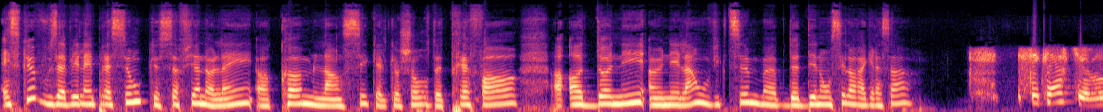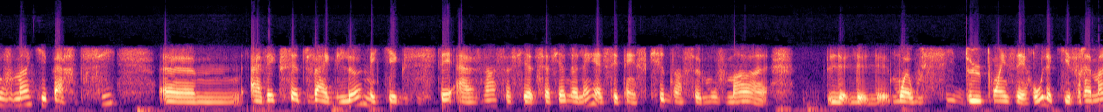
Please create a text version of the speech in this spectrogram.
Est-ce que vous avez l'impression que Sophia Nolin a comme lancé quelque chose de très fort, a, a donné un élan aux victimes de dénoncer leur agresseur? C'est clair qu'il y a un mouvement qui est parti euh, avec cette vague-là, mais qui existait avant Sophia, Sophia Nolin. Elle s'est inscrite dans ce mouvement euh, le, le, moi aussi 2.0 qui est vraiment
